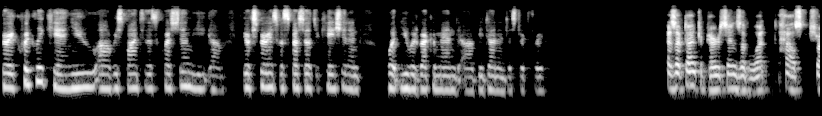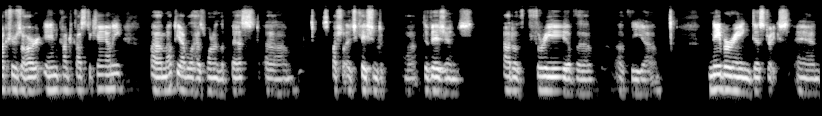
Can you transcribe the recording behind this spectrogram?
very quickly, can you uh, respond to this question? The, um, your experience with special education and what you would recommend uh, be done in District 3? As I've done comparisons of what how structures are in Contra Costa County, uh, Mount Diablo has one of the best um, special education uh, divisions out of three of the of the um, neighboring districts. And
